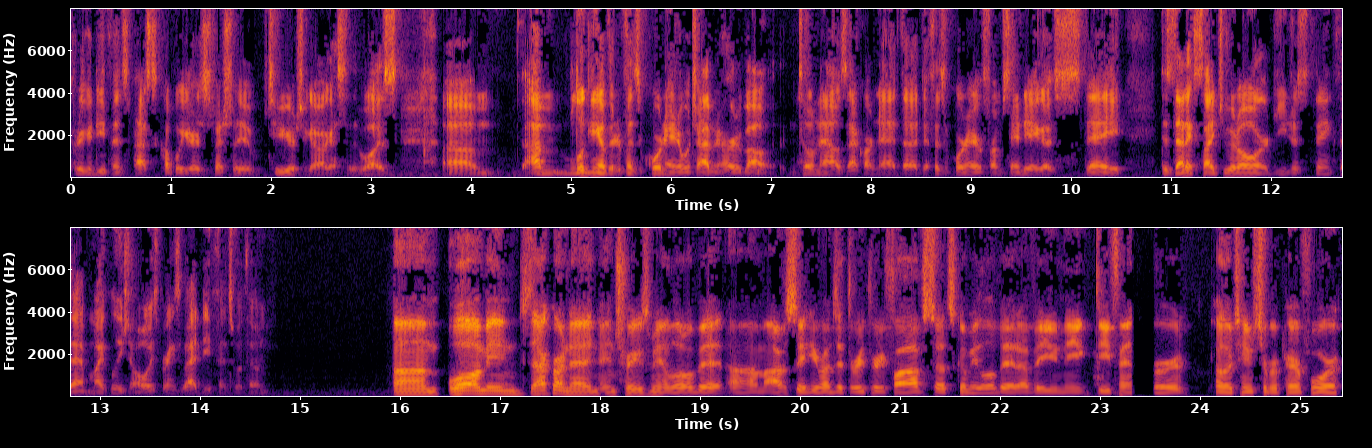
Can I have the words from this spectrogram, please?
pretty good defense past a couple years, especially two years ago, I guess it was. Um, I'm looking at the defensive coordinator, which I haven't heard about until now, Zach Arnett, the defensive coordinator from San Diego State. Does that excite you at all, or do you just think that Mike Leach always brings a bad defense with him? Um, well, I mean, Zach Arnett intrigues me a little bit. Um, obviously, he runs a three-three-five, so it's going to be a little bit of a unique defense for other teams to prepare for.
